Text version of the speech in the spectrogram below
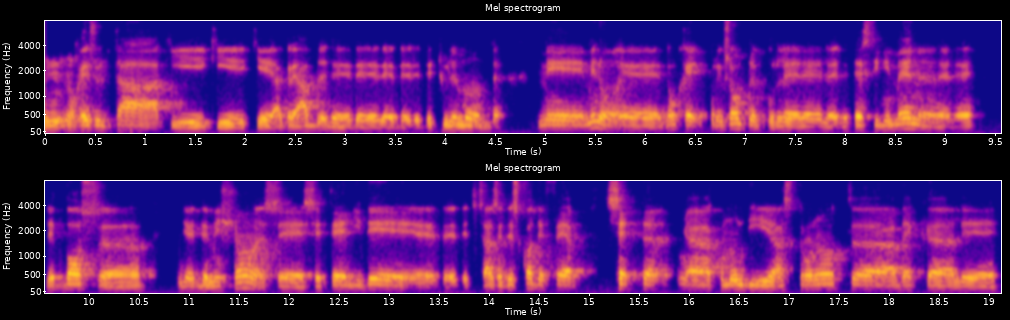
un résultat qui, qui, qui, est agréable de, de, de, tout le monde. Mais, mais non, euh, donc, par exemple, pour les, les, les Destiny Men, les, les boss euh, des, méchants, c'était l'idée de, de Charles Descott de faire cette, comme on dit, astronaute avec les,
